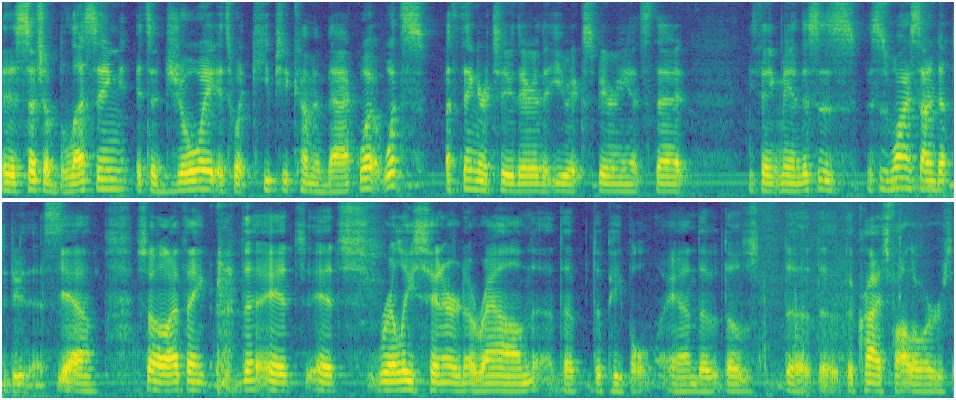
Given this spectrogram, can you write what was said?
it is such a blessing. It's a joy. It's what keeps you coming back. What what's a thing or two there that you experience that you think, man, this is this is why I signed up to do this. Yeah. So I think that it's it's really centered around the, the people and the those the, the, the Christ followers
